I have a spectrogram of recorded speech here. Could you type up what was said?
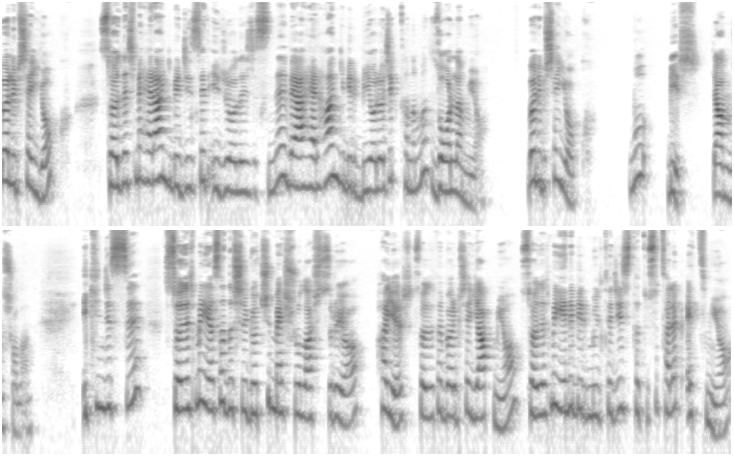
Böyle bir şey yok. Sözleşme herhangi bir cinsiyet ideolojisini veya herhangi bir biyolojik tanımı zorlamıyor. Böyle bir şey yok. Bu bir. Yanlış olan. İkincisi sözleşme yasa dışı göçü meşrulaştırıyor. Hayır, sözleşme böyle bir şey yapmıyor. Sözleşme yeni bir mülteci statüsü talep etmiyor.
